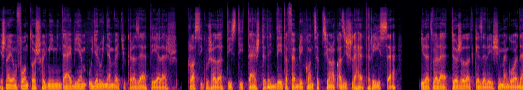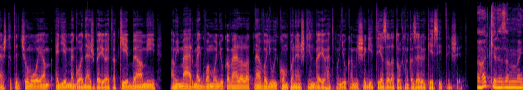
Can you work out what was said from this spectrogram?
és nagyon fontos, hogy mi, mint IBM, ugyanúgy nem vetjük el az ETL-es klasszikus adattisztítást, tehát egy Data Fabric koncepciónak az is lehet része, illetve lehet törzsadatkezelési megoldás, tehát egy csomó olyan egyéb megoldás bejöhet a képbe, ami, ami már megvan mondjuk a vállalatnál, vagy új komponensként bejöhet mondjuk, ami segíti az adatoknak az előkészítését. Hagyj kérdezem meg,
